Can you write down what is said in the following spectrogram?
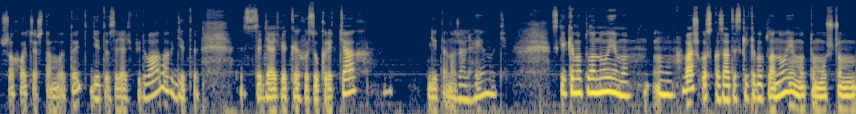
що хочеш, там летить. Діти сидять в підвалах, діти сидять в якихось укриттях, діти, на жаль, гинуть. Скільки ми плануємо? Важко сказати, скільки ми плануємо, тому що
